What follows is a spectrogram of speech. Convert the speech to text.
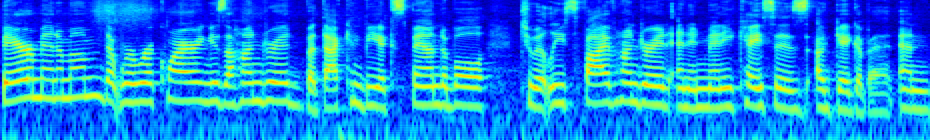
bare minimum that we're requiring is 100, but that can be expandable to at least 500 and in many cases a gigabit. And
